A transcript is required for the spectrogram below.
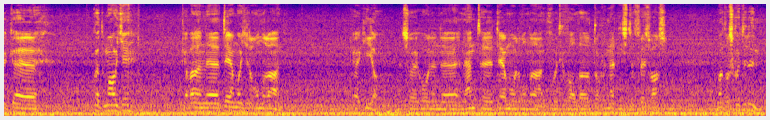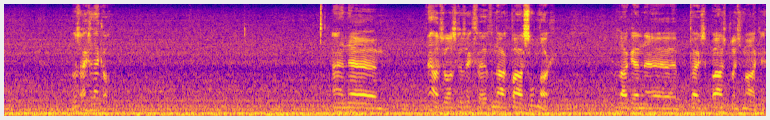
Ik, korte mouwtje. Ik heb wel een thermootje onderaan. Kijk hier. Dus gewoon een, een hemd thermo eronder voor het geval dat het toch net iets te fris was. Maar het was goed te doen. Het was echt lekker. En uh, nou, zoals ik al zeg, vandaag paaszondag. Vandaag een uh, thuis een paasbrunch maken.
